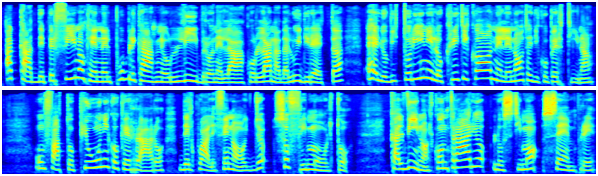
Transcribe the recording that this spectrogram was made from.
Accadde perfino che nel pubblicarne un libro nella collana da lui diretta, Elio Vittorini lo criticò nelle note di copertina. Un fatto più unico che raro, del quale Fenoglio soffrì molto. Calvino, al contrario, lo stimò sempre.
